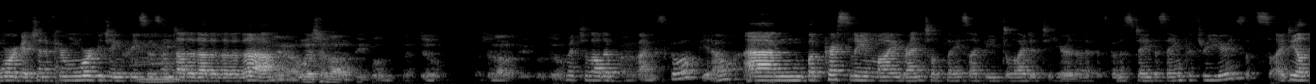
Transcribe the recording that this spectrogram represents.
mortgage, and if your mortgage increases mm-hmm. and da da da da da da. Yeah, which a lot of people do. Which a lot of people which a lot of banks go up, you know. Um, but personally, in my rental place, I'd be delighted to hear that if it's going to stay the same for three years, it's ideal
